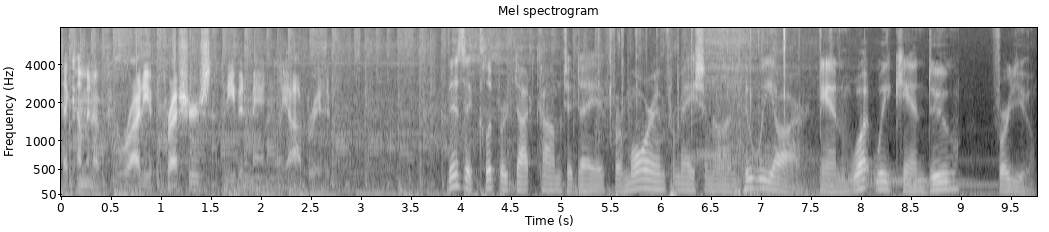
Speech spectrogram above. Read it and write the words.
that come in a variety of pressures and even manually operated. Visit Clippard.com today for more information on who we are and what we can do for you.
